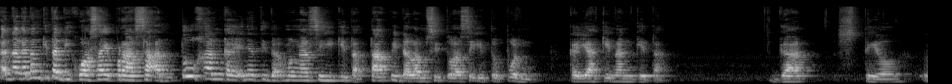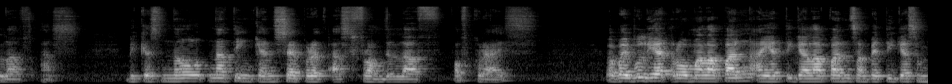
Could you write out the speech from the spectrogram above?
Kadang-kadang kita dikuasai perasaan Tuhan kayaknya tidak mengasihi kita, tapi dalam situasi itu pun keyakinan kita God still love us. because no nothing can separate us from the love of Christ. Bapak Ibu lihat Roma 8 ayat 38 sampai 39.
